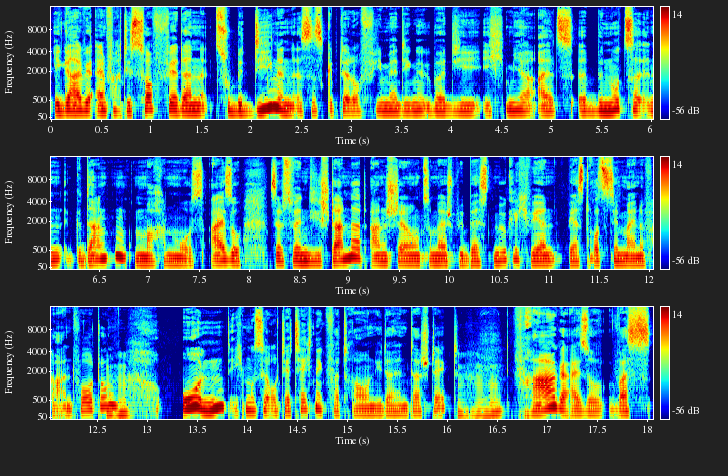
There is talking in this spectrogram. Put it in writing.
egal wie einfach die Software dann zu bedienen ist, es gibt ja doch viel mehr Dinge, über die ich mir als äh, Benutzerin Gedanken machen muss. Also selbst wenn die Standardanstellungen zum Beispiel bestmöglich wären, wäre es trotzdem meine Verantwortung. Mhm. Und ich muss ja auch der Technik vertrauen, die dahinter steckt. Mhm. Frage also, was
